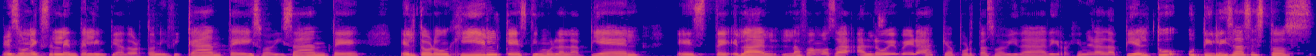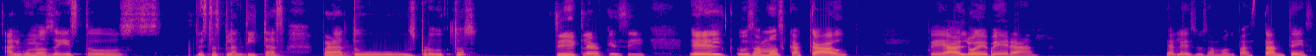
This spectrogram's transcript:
es un excelente limpiador tonificante y suavizante. El toronjil, que estimula la piel. Este, la, la famosa aloe vera, que aporta suavidad y regenera la piel. ¿Tú utilizas estos, algunos de estos de estas plantitas para tus productos? Sí, claro que sí. Usamos cacao, de aloe vera, ya les usamos bastantes.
